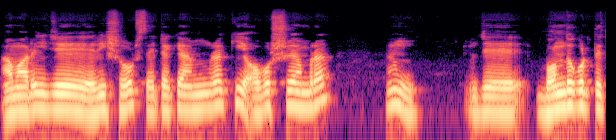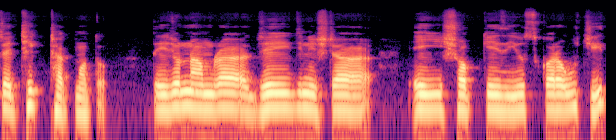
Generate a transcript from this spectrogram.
আমার এই যে রিসোর্স এটাকে আমরা কি অবশ্যই আমরা, হুম, যে বন্ধ করতে চাই ঠিকঠাক মতো। তো এই জন্য আমরা যেই জিনিসটা এই সব কেস ইউজ করা উচিত,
